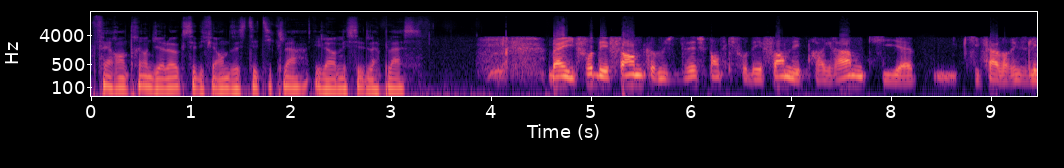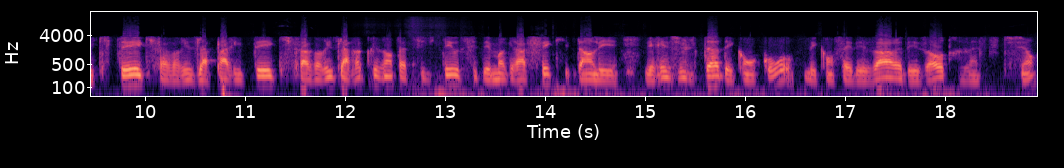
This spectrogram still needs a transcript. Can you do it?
faire entrer en dialogue ces différentes esthétiques-là et leur laisser de la place? Ben, il faut défendre, comme je disais, je pense qu'il faut défendre les programmes qui euh, qui favorisent l'équité, qui favorisent la parité, qui favorisent la représentativité aussi démographique dans les, les résultats des concours, des conseils des arts et des autres institutions.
